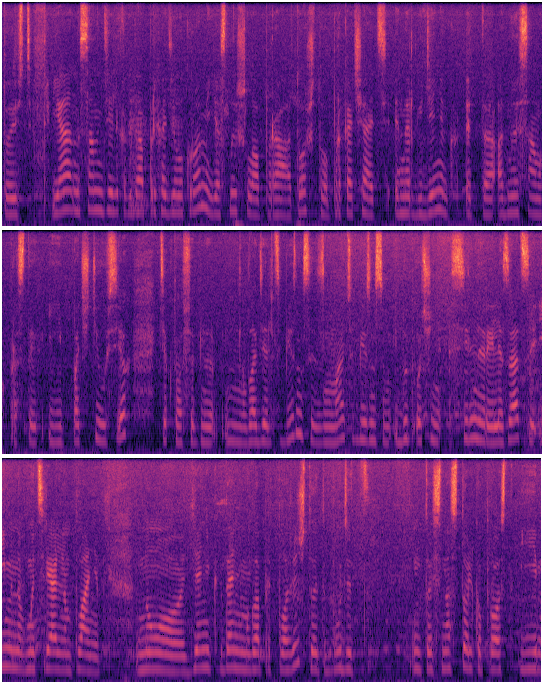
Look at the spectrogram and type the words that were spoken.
То есть я на самом деле, когда приходила к Роме, я слышала про то, что прокачать энергию денег – это одно из самых простых. И почти у всех, те, кто особенно владельцы бизнеса и занимаются бизнесом, идут очень сильные реализации именно в материальном плане. Но я никогда не могла предположить, что это будет ну, то есть настолько просто. И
